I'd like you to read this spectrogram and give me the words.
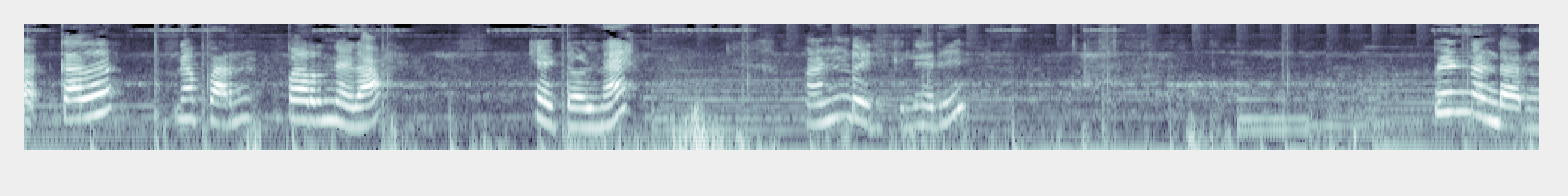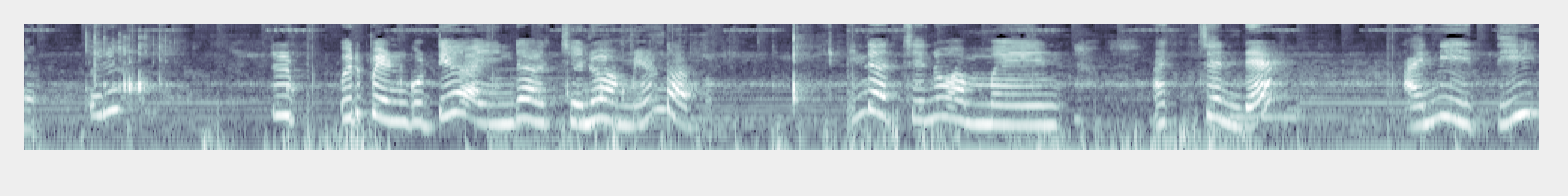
കഥ ഞാൻ പറഞ്ഞ പറഞ്ഞുതരാം കേട്ടോളനെ? പണ്ടൊരിക്കലൊരു പെണ്ണുണ്ടായിരുന്നു. ഒരു ഒരു- പെൺകുട്ടി അതിന്റെ അച്ഛനും അമ്മയും ഉണ്ടായിരുന്നു. എന്റെ അച്ഛനും അമ്മയും അച്ഛന്റെ അനിയത്തി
